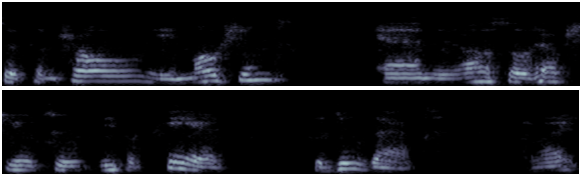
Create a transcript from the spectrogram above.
to control the emotions and it also helps you to be prepared to do that. All right.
